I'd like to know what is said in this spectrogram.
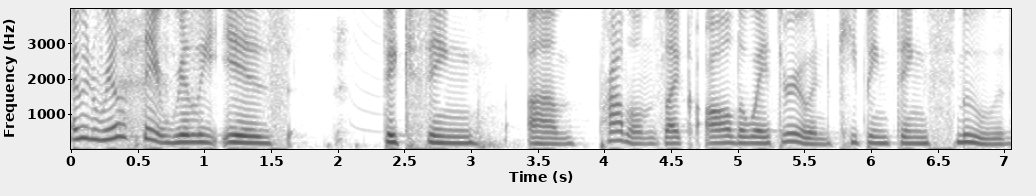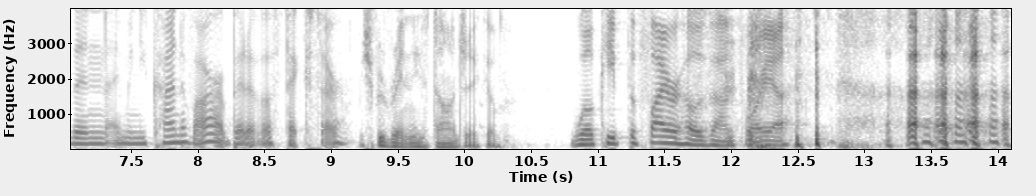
I mean, real estate really is fixing um, problems like all the way through and keeping things smooth. And I mean, you kind of are a bit of a fixer. We should be writing these down, Jacob. We'll keep the fire hose on for you.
